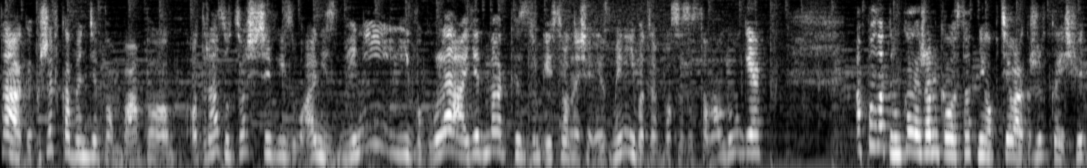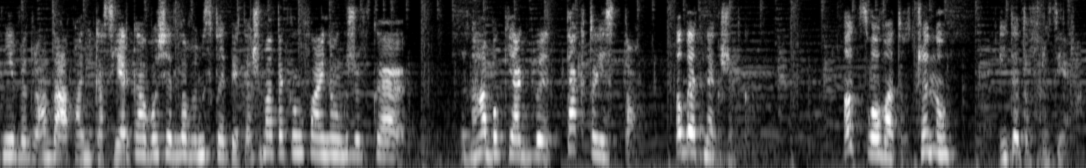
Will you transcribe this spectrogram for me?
Tak, grzywka będzie bomba, bo od razu coś się wizualnie zmieni i w ogóle, a jednak z drugiej strony się nie zmieni, bo te włosy zostaną długie. A poza tym koleżanka ostatnio obcięła grzywkę i świetnie wygląda, a pani kasjerka w osiedlowym sklepie też ma taką fajną grzywkę. Na bok jakby, tak to jest to. Obecna grzywka. Od słowa do czynu idę do fryzjera.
